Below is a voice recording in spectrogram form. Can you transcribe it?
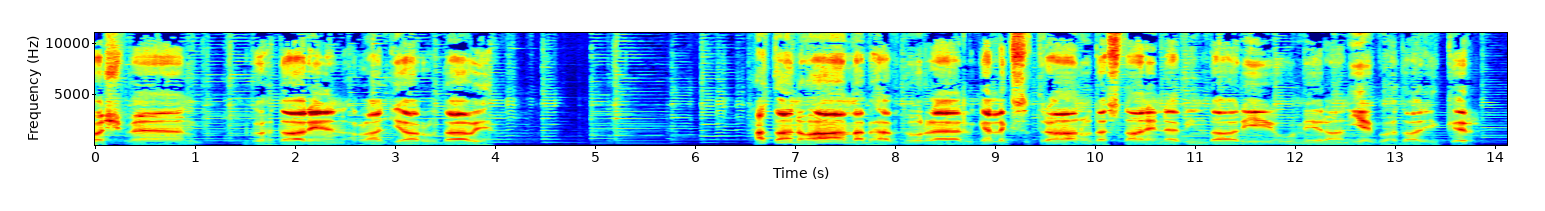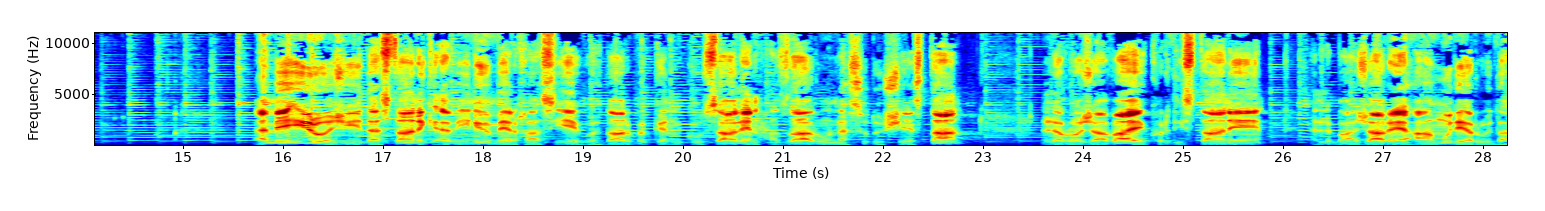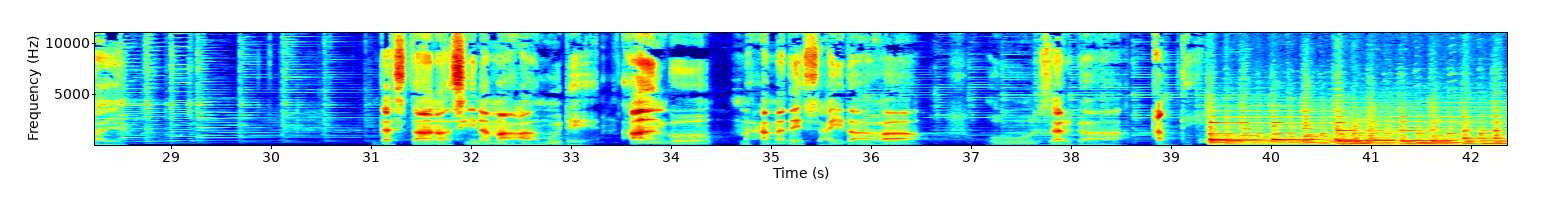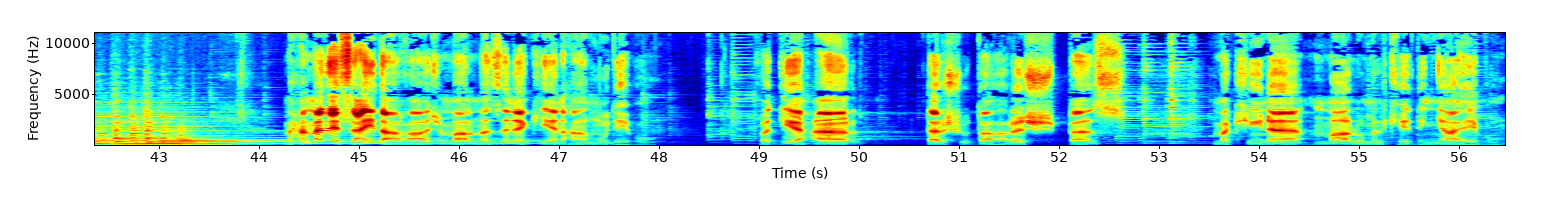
خۆشبن گوهدارێن ڕادیا ڕووداوێ حتا نها مەبهەب دوورە گەلک ستران و دەستانێن نەڤینداری و مێرانیە گوهداری کرد ئەمێ ئیرۆژی دەستانێک ئەڤینی و مێرخاسیە گوهدار بکن و ساڵێن 1960 لە ڕۆژاوای کوردستانی لە باژارێ ئامودێ ڕوودایە دەستانە سینەما عامودێ ئانگ و محەممەدی سعید ئاغا و زەرگا عەبدی. محەممەدی سعید ئاغا ژمال مەزنێک یەن عامودێ بوو. خودیە عرد دەرش و دارش بەس مەکینە ماڵ و ملکێ دنیاێ بوو.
